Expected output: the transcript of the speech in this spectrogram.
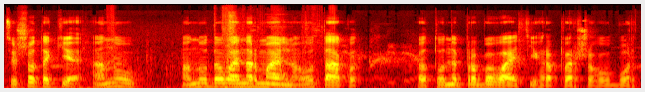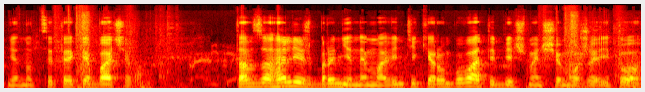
Це що таке? Ану, ану давай нормально, отак от. А то не пробиває тігра першого в борт. Ну це таке бачив. Там взагалі ж броні нема, він тільки румбувати більш-менш може, і то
